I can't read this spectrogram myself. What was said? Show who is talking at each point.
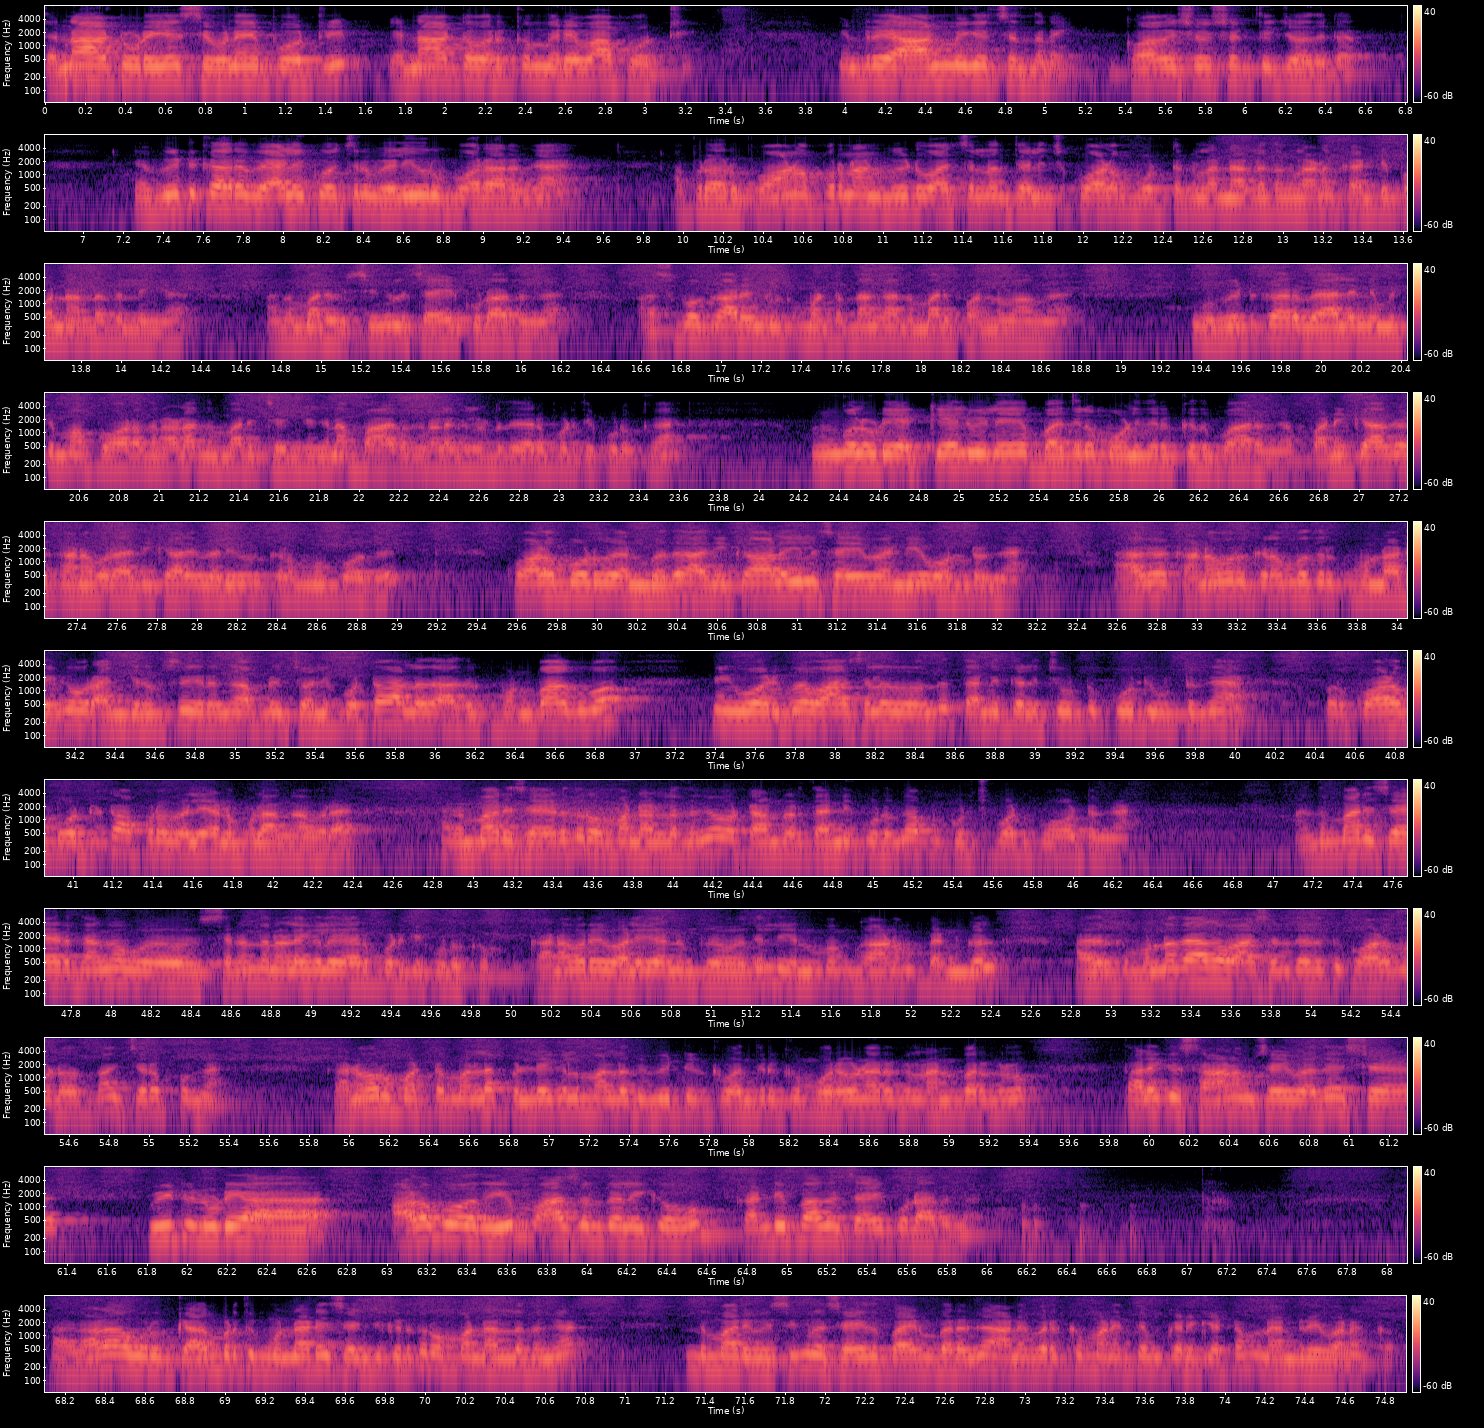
Speaker 1: தென்னாட்டுடைய சிவனை போற்றி எந்நாட்டவருக்கும் இறைவா போற்றி. இன்றைய ஆன்மீக சிந்தனை கோவை சிவசக்தி ஜோதிடர். என் வீட்டுக்காரர் வேலைக்கு வச்சுட்டு வெளியூர் போகிறாருங்க அப்புறம் அவர் போன அப்புறம் நான் வீடு வாசல்லாம் தெளித்து கோலம் போட்டுங்களா நல்லதுங்களான்னு கண்டிப்பாக நல்லது இல்லைங்க அந்த மாதிரி விஷயங்கள் செய்யக்கூடாதுங்க. அசுபகாரங்களுக்கு மட்டும்தாங்க அந்த மாதிரி பண்ணுவாங்க. உங்கள் வீட்டுக்காரர் வேலை நிமித்தமாக போகிறதுனால அந்த மாதிரி செஞ்சிங்கன்னா பாதக நிலைகள்ன்றது ஏற்படுத்தி கொடுங்க. உங்களுடைய கேள்வியிலேயே பதிலும் ஒளிந்திருக்குது பாருங்கள் பணிக்காக கணவர் அதிகாலை வெளியூர் கிளம்பும்போது கோலம் போடுவது என்பது அதிகாலையில் செய்ய வேண்டிய ஒன்றுங்க. ஆக கணவர் கிளம்புவதற்கு முன்னாடிங்க ஒரு அஞ்சு நிமிஷம் இருங்க அப்படின்னு சொல்லி போட்டோ அல்லது அதுக்கு முன்பாகவோ நீங்கள் ஓடி போய் வாசலில் வந்து தண்ணி தெளித்து விட்டு கூட்டி விட்டுங்க ஒரு கோலம் போட்டுட்டு அப்புறம் வெளியே அனுப்பலாங்க அவரை. அந்த மாதிரி செய்கிறது ரொம்ப நல்லதுங்க. ஒரு டம்ளர் தண்ணி கொடுங்க அப்புறம் குடிச்சு போட்டு போகட்டுங்க. அந்த மாதிரி செய்கிறதாங்க சிறந்த நிலைகளை ஏற்படுத்தி கொடுக்கும். கணவரை வழி அனுப்புவதில் இன்பம் காணும் பெண்கள் அதற்கு முன்னதாக வாசல் தெளித்து கோலமிடுவது தான் சிறப்புங்க. கணவர் மட்டுமல்ல பிள்ளைகளும் அல்லது வீட்டிற்கு வந்திருக்கும் உறவினர்கள் நண்பர்களும் தலைக்கு ஸ்நானம் செய்வதை செ- வீட்டினுடைய அலம்புவதையும் வாசல் தெளிக்கவும் கண்டிப்பாக செய்யக்கூடாதுங்க. அதனால் ஒரு கிளம்புறதுக்கு முன்னாடியே செஞ்சுக்கிறது ரொம்ப நல்லதுங்க. இந்த மாதிரி விஷயங்களை செய்து பயன்பெறுங்க. அனைவருக்கும் அனைத்தும் கிடைக்கட்டும் நன்றி வணக்கம்.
